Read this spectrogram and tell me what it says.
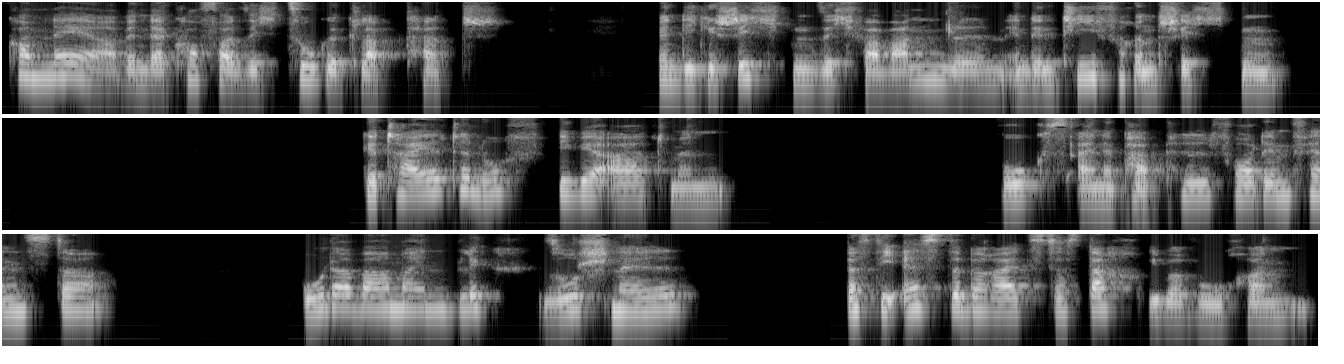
Komm näher, wenn der Koffer sich zugeklappt hat, wenn die Geschichten sich verwandeln in den tieferen Schichten. Geteilte Luft, die wir atmen. Wuchs eine Pappel vor dem Fenster? Oder war mein Blick so schnell, dass die Äste bereits das Dach überwuchern?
